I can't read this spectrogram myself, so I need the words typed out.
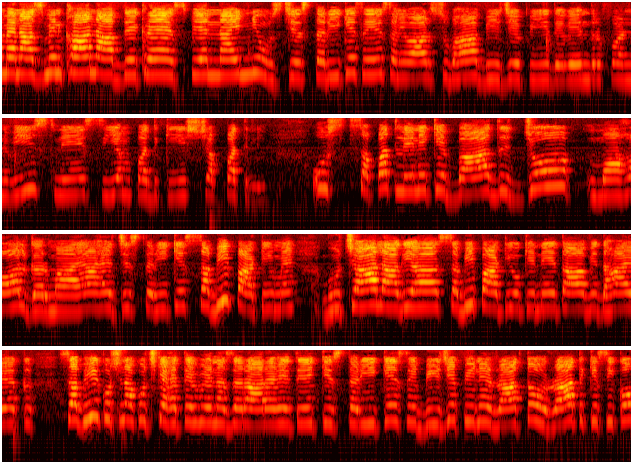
तस्मिन खान, आप देख रहे हैं एसपीएन नाइन न्यूज़। जिस तरीके से शनिवार सुबह बीजेपी देवेंद्र फडणवीस ने सीएम पद की शपथ ली। उस शपथ लेने के बाद जो माहौल गरमाया है, जिस तरीके सभी पार्टियों में भूचाल आ गया, सभी पार्टियों के नेता, विधायक सभी कुछ ना कुछ कहते हुए नज़र आ रहे थे। किस तरीके से बीजेपी ने रातों रात किसी को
